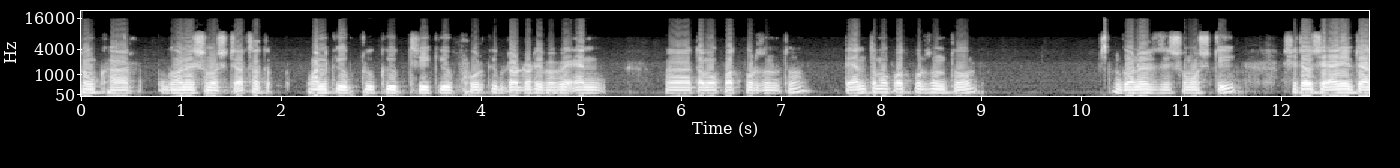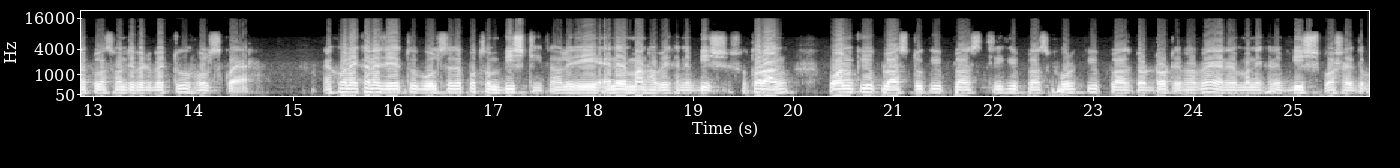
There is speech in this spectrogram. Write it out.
সংখ্যার ঘনের সমষ্টি, অর্থাৎ one cube two cube three cube four cube dot dot এভাবে এন তম পদ পর্যন্ত টেনতম পদ পর্যন্ত গণের যে সমষ্টি, সেটা হচ্ছে n into n plus one divide by two whole square এখন এখানে যেহেতু বলছে যে প্রথম বিশটি, তাহলে এই এন এর মান হবে এখানে বিশ। সুতরাং one cube plus two cube plus three cube plus four cube plus dot dot এভাবে এন এর মান এখানে বিশ বসাই দেব।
